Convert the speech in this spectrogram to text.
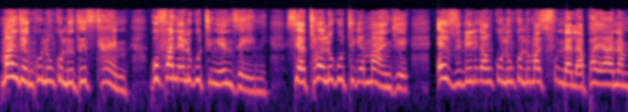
manje uNkulunkulu this time kufanele ukuthi ngenzeni? Siyathola ukuthi ke manje ezwini likaNkulunkulu masifunda lapha yana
